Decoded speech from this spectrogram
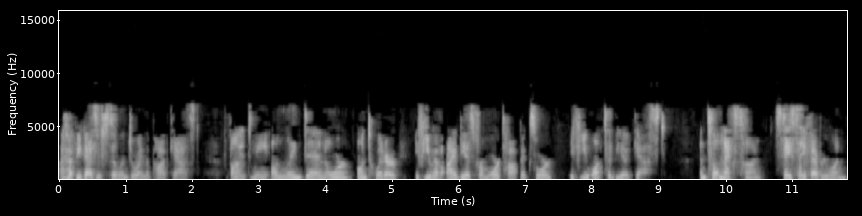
I hope you guys are still enjoying the podcast. Find me on LinkedIn or on Twitter if you have ideas for more topics or if you want to be a guest. Until next time, Stay safe, everyone.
